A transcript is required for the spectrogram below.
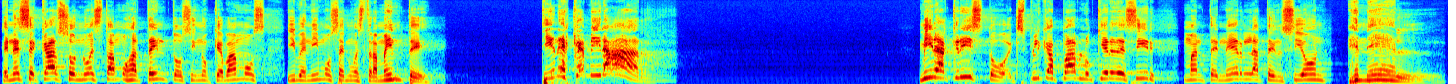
En ese caso no estamos atentos, sino que vamos y venimos en nuestra mente. Tienes que mirar. Mira a Cristo, explica Pablo, quiere decir mantener la atención en Él.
